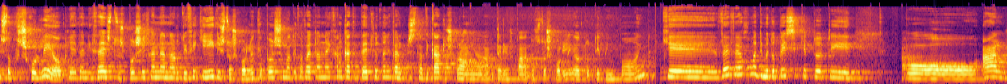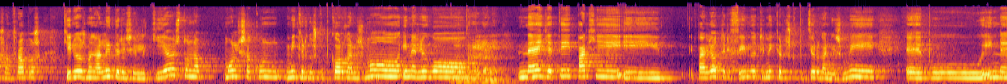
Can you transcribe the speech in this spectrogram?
στο σχολείο, ποια ήταν η θέση τους, πώς είχαν αναρωτηθεί και ήδη στο σχολείο και πόσο σημαντικό θα ήταν να είχαν κάτι τέτοιο όταν ήταν στα δικά τους χρόνια τέλος πάντων στο σχολείο, το tipping point. Και βέβαια έχουμε αντιμετωπίσει και το ότι από άλλους ανθρώπους, κυρίως μεγαλύτερης ηλικίας, το να μόλις ακούν μη κερδοσκοπικό οργανισμό είναι λίγο... Ναι, ναι, γιατί υπάρχει η, η παλιότερη φήμη ότι μη κερδοσκοπικοί οργανισμοί ε, που είναι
